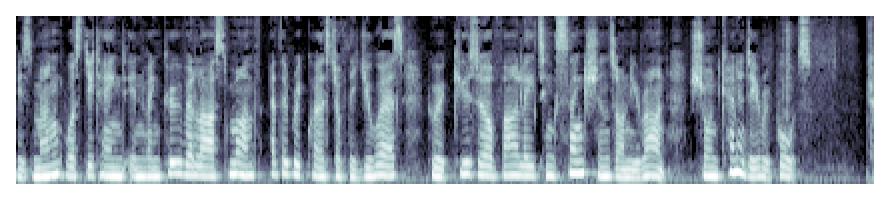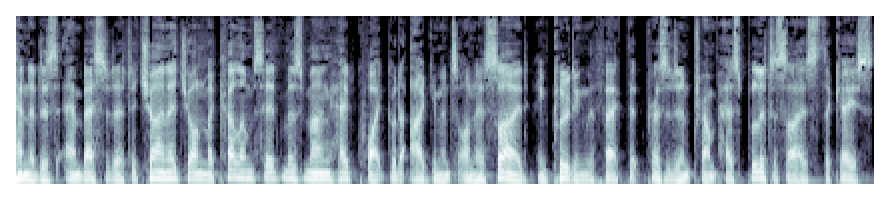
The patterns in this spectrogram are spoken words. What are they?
Ms. Meng was detained in Vancouver last month at the request of the U.S., who accused her of violating sanctions on Iran. Sean Kennedy reports. Canada's ambassador to China, John McCallum, said Ms. Meng had quite good arguments on her side, including the fact that President Trump has politicized the case.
